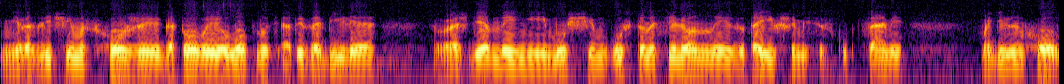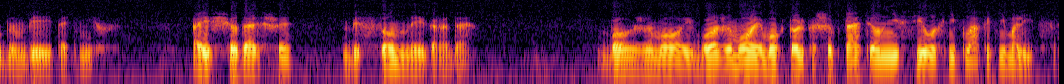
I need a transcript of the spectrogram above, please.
неразличимо схожие, готовые лопнуть от изобилия, враждебные неимущим, густо населенные, затаившимися скупцами, могильным холодом веет от них. А еще дальше — бессонные города. «Боже мой, боже мой!» — мог только шептать, он не в силах ни плакать, ни молиться.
